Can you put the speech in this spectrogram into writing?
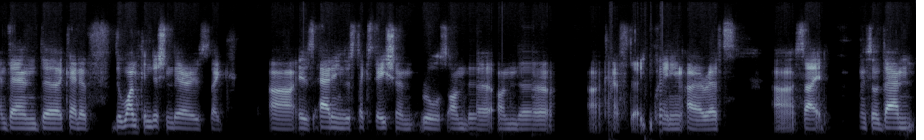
And then the kind of the one condition there is like uh, is adding this taxation rules on the on the uh, kind of the Ukrainian IRS uh, side. And so then,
